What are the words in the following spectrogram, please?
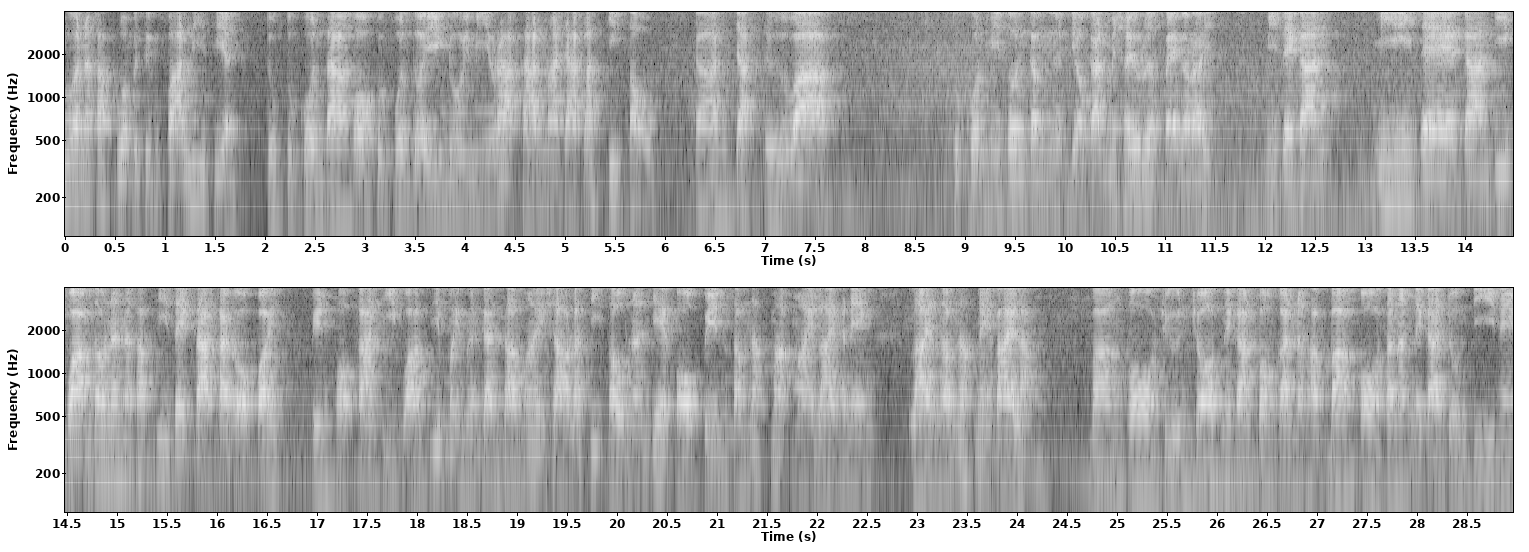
ลั่วนะครับ รวมไปถึงฟาลี่เทียน ทุกๆคนต่างก็ฝึกฝนตัวเองโดยมีรากฐานมาจากลัทธิเต๋าการจะถือว่า ทุกคนมีต้นกำเนิดเดียวกันไม่ใช่เรื่องแปลกอะไร มีแต่การมีแต่การตีความเท่านั้นนะครับที่แตกต่างกันออกไป เป็นเพราะการตีความที่ไม่เหมือนกันทำให้ชาวลัทธิเตานั้นแยกออกเป็นสำนักมากมายหลายแขนงหลายสำนักในภายหลัง บางก็ชื่นชอบในการป้องกันนะครับ บางก็ถนัดในการโจมตีแน่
